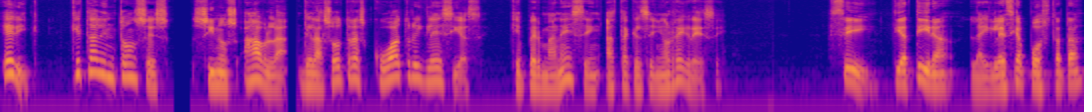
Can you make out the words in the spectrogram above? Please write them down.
Eric, ¿qué tal entonces si nos habla de las otras cuatro iglesias que permanecen hasta que el Señor regrese? Sí, Tiatira, la iglesia apóstata,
